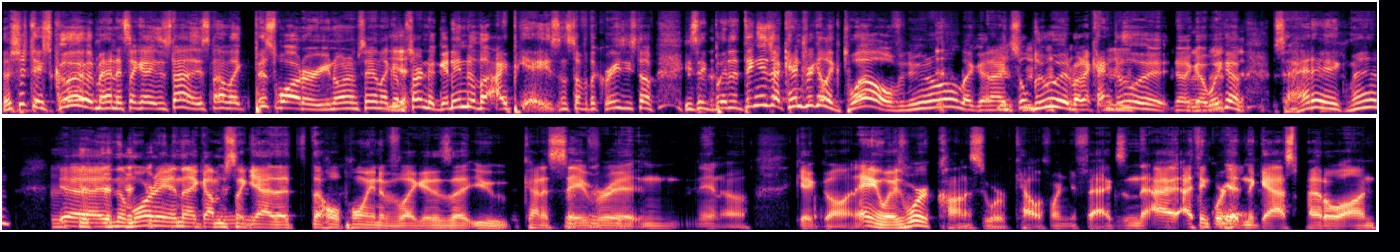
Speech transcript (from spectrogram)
this shit tastes good, man. It's like it's not it's not like piss water. You know what I'm saying? Like I'm starting to get into the IPAs and stuff, the crazy stuff. He's like, but the thing is, I can't drink it like 12. You know, like and I still do it, but I can't do it. Like I wake up, it's a headache, man. Yeah, in the morning, and like I'm just like, yeah, that's the whole point of like it is that you kind of savor it and you know get going. Anyways, we're connoisseur of California fags, and I, I think we're Yeah. hitting the gas pedal on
